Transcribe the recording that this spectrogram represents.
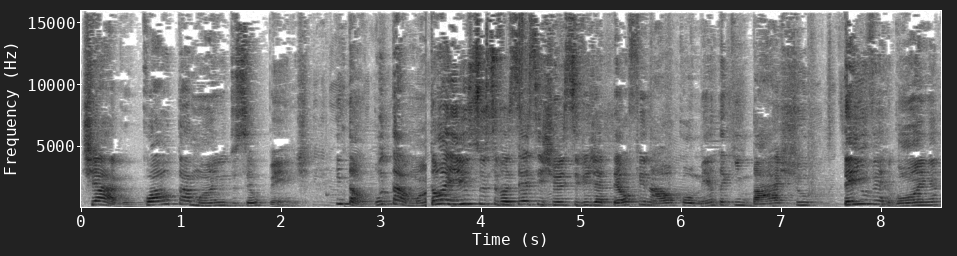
Tiago, qual o tamanho do seu pênis? Então, o tamanho. Então é isso. Se você assistiu esse vídeo até o final, comenta aqui embaixo tenho vergonha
